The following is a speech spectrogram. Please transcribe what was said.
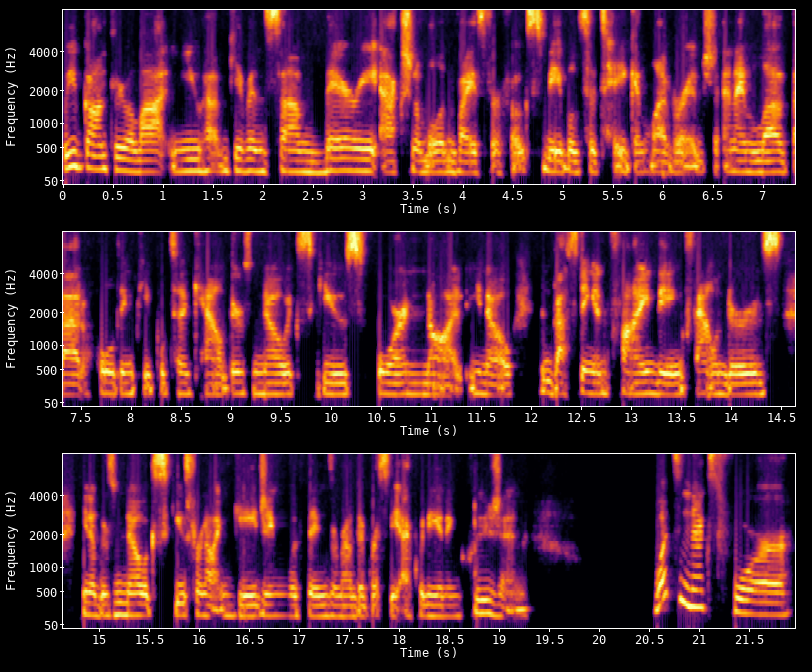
we've gone through a lot, and you have given some very actionable advice for folks to be able to take and leverage. And I love that holding people to account. There's no excuse for not, you know, investing and finding founders. You know, there's no excuse for not engaging with things around diversity, equity, and inclusion. What's next for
